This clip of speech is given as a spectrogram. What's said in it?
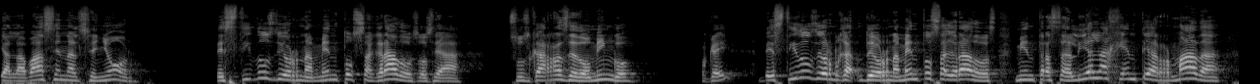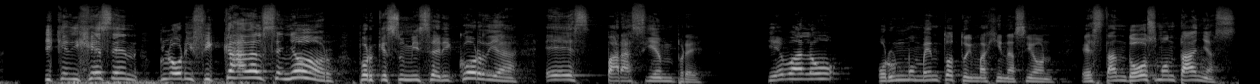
y alabasen al Señor, vestidos de ornamentos sagrados, o sea, sus garras de domingo, ¿ok? vestidos de, ornamentos sagrados, mientras salía la gente armada y que dijesen, glorificad al Señor, porque su misericordia es para siempre. Llévalo por un momento a tu imaginación. Están dos montañas.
